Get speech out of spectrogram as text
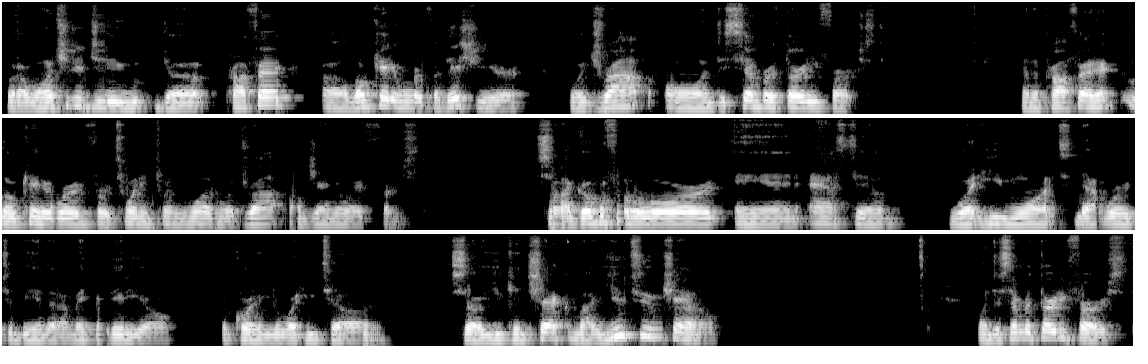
what I want you to do, the prophetic uh, locator word for this year will drop on December 31st. And the prophetic locator word for 2021 will drop on January 1st. So I go before the Lord and ask him what he wants that word to be, and that I make a video according to what he tells me. So you can check my YouTube channel on December 31st,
